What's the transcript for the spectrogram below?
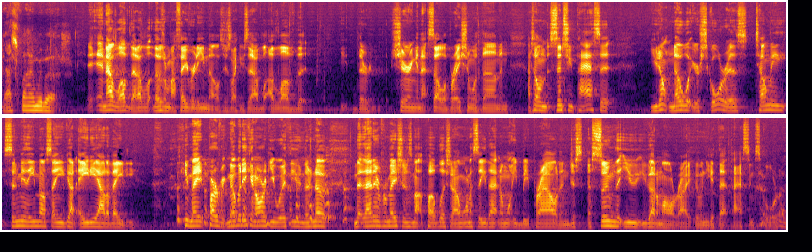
that's fine with us and I love that. I lo- those are my favorite emails. Just like you said, I, lo- I love that they're sharing in that celebration with them. And I tell them that since you pass it, you don't know what your score is. Tell me, send me an email saying you got 80 out of 80. you made it perfect. Nobody can argue with you, and there's no that information is not published. And I want to see that, and I want you to be proud, and just assume that you you got them all right when you get that passing score.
